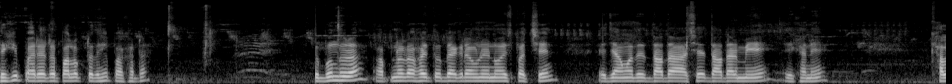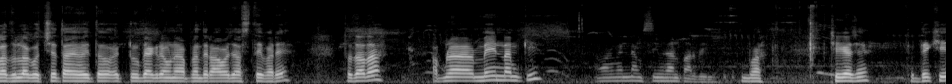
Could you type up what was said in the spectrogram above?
দেখি পায়রাটার পালকটা দেখি পাখাটা। তো বন্ধুরা আপনারা হয়তো ব্যাকগ্রাউন্ডে নয়েজ পাচ্ছেন। এই যে আমাদের দাদা আছে দাদার মেয়ে এখানে খেলাধুলা করছে তাই হয়তো একটু ব্যাকগ্রাউন্ডে আপনাদের আওয়াজ আসতে পারে। তো দাদা আপনার মেয়ের নাম কি? আমার মেয়ের নাম সিমরান পারভিন। বাহ ঠিক আছে। তো দেখি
